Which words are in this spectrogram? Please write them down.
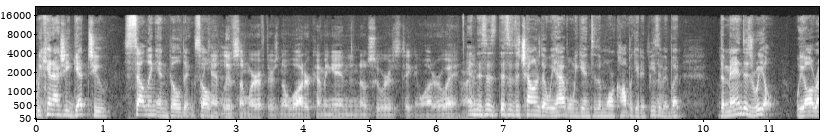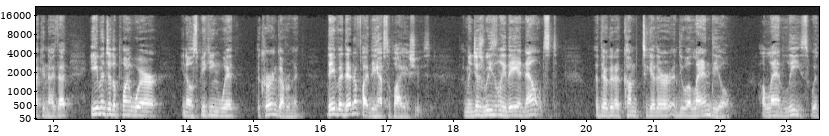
We can't actually get to selling and building. So I can't live somewhere if there's no water coming in and no sewers taking water away. Right. And this is this is the challenge that we have when we get into the more complicated piece of it. But Demand is real. We all recognize that. Even to the point where, you know, speaking with the current government, they've identified they have supply issues. I mean, just recently they announced that they're going to come together and do a land deal, a land lease with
